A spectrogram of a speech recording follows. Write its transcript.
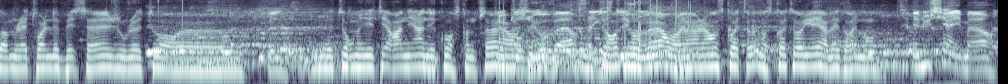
comme l'étoile de Bessèges ou le tour, euh, le tour méditerranéen, des courses comme ça. Le Là, Tour du Haut-Var, ça le existe tour du. Haut-Var, voilà, là on se, côto- on se côtoyait avec Raymond. Et Lucien Aymar,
